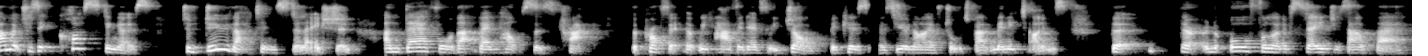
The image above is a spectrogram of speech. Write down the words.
How much is it costing us to do that installation? And therefore, that then helps us track the profit that we have in every job. Because as you and I have talked about many times, that there are an awful lot of stagers out there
